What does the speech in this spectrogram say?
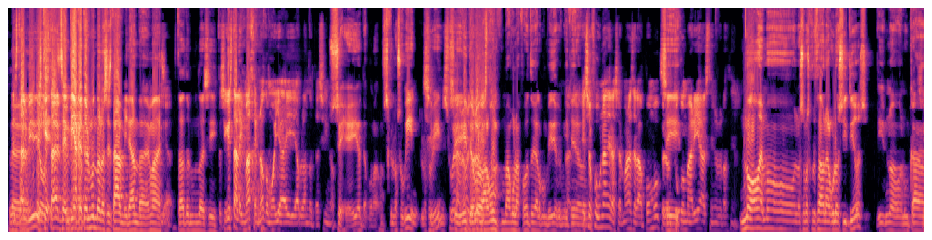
La ¿Está el verdad. vídeo Es que está el sentía meme, que todo el mundo nos estaba mirando, además. Ya. Estaba todo el mundo así. Pues sí que está la imagen, ¿no? Como ella ahí hablándote así, ¿no? Sí, yo tengo, es que lo subí, lo Sí, subí. suena, sí, ¿no? Tengo lo algún, alguna foto y algún vídeo que me hicieron. Eso fue una de las hermanas de la Pombo, pero Sí. tú con María has tenido relación. No, hemos, nos hemos cruzado en algunos sitios y no, nunca Sí,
